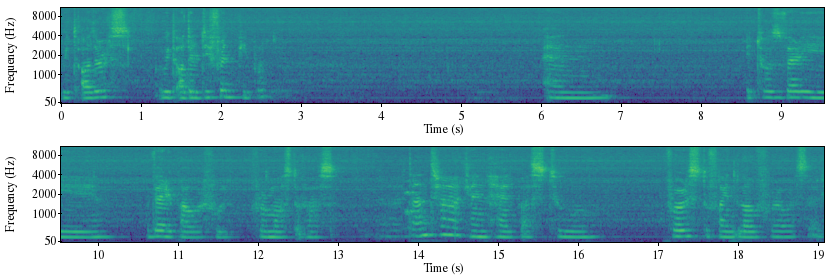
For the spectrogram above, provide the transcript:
with others, with other different people. And it was very, very powerful for most of us. Uh, Tantra can help us to first to find love for ourselves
